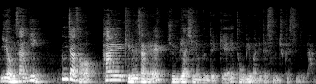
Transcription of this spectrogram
이 영상이 혼자서 타일 기능사를 준비하시는 분들께 도움이 많이 됐으면 좋겠습니다.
